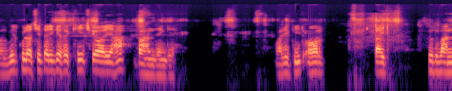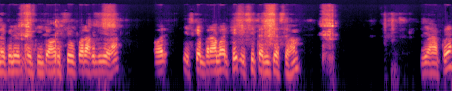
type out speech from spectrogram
और बिल्कुल अच्छी तरीके से खींच के और यहाँ बाँध देंगे। और एक ईंट और टाइट सूत बांधने के लिए एक ईंट और इसके ऊपर रख दिए हैं। और इसके बराबर फिर इसी तरीके से हम यहाँ पे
